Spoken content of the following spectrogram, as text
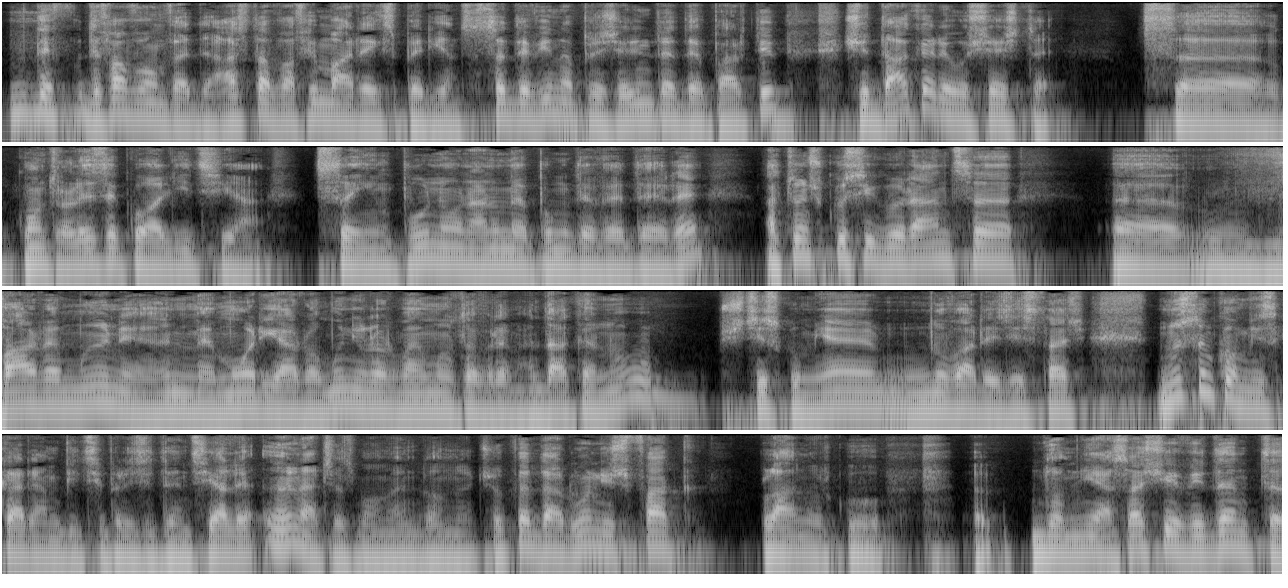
de, de fapt vom vedea, asta va fi mare experiență, să devină președinte de partid și dacă reușește să controleze coaliția, să impună un anume punct de vedere, atunci cu siguranță Uh, va rămâne în memoria românilor mai multă vreme. Dacă nu, știți cum e, nu va rezista și nu sunt convins că are ambiții prezidențiale în acest moment, domnul Ciucă, dar unii își fac planuri cu uh, domnia sa și evident uh,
